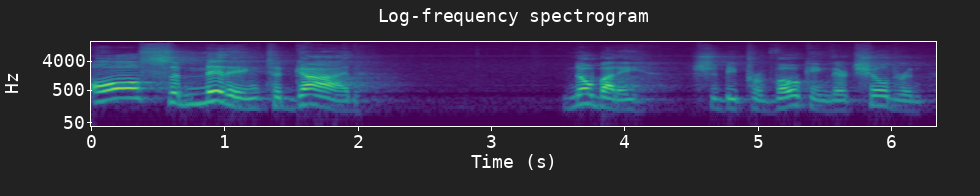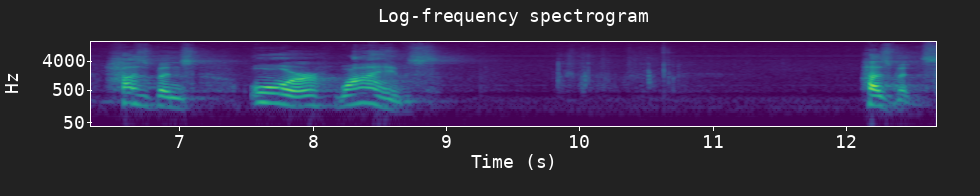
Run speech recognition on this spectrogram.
all submitting to God, nobody should be provoking their children, husbands or wives. Husbands,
